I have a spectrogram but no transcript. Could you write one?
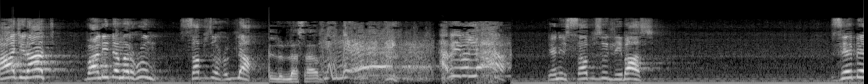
आज रात वालिद मरहूम सब्ज हुल्ला साहब। यानी सब्ज लिबास जेब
